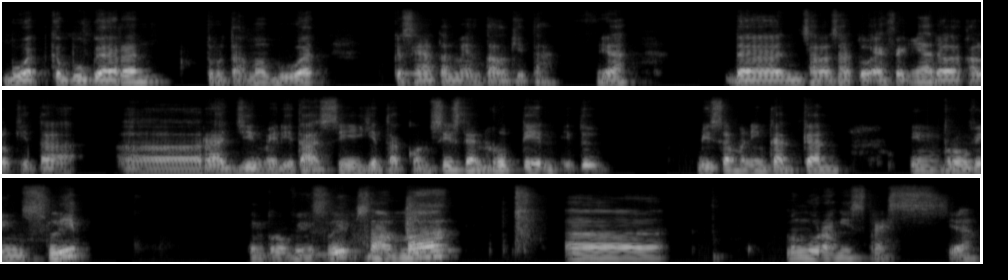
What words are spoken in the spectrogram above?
buat kebugaran, terutama buat kesehatan mental kita, ya. Dan salah satu efeknya adalah kalau kita uh, rajin meditasi, kita konsisten, rutin, itu bisa meningkatkan improving sleep, improving sleep sama uh, mengurangi stres ya.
